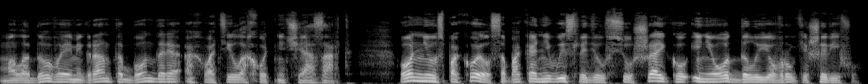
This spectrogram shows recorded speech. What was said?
Молодого эмигранта Бондаря охватил охотничий азарт. Он не успокоился, пока не выследил всю шайку и не отдал ее в руки шерифу.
